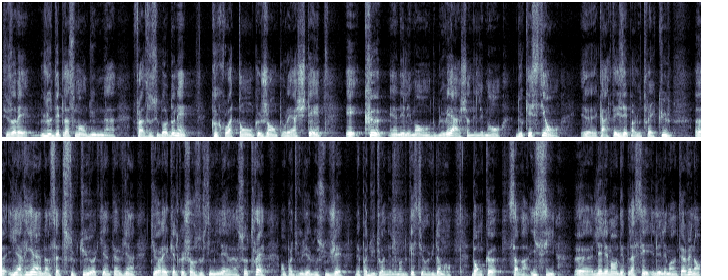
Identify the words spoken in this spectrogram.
si vous avez le déplacement d'une phrase subordonnée, que croit-on que Jean pourrait acheter? et que est un élément en WH, un élément de question euh, caractérisé par le trait Q, euh, il n'y a rien dans cette structure qui intervient qui aurait quelque chose de similaire à ce trait. En particulier, le sujet n'est pas du tout un élément de question, évidemment. Donc, euh, ça va. Ici, l'élément déplacé et l'élément intervenant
